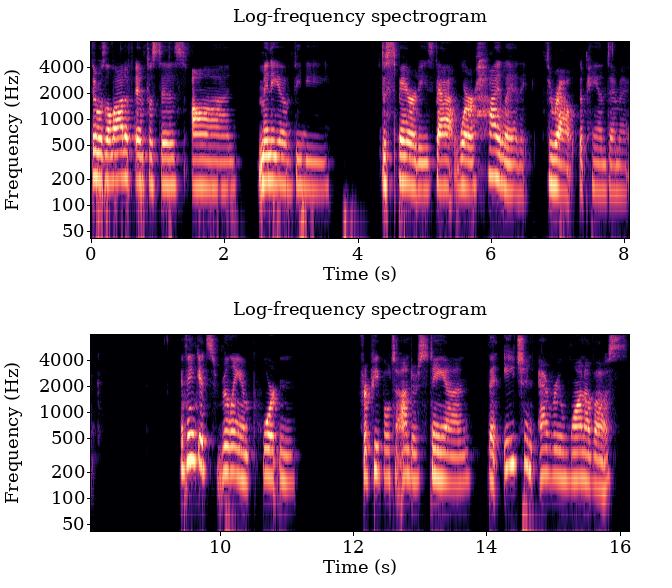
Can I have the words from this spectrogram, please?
There was a lot of emphasis on many of the disparities that were highlighted throughout the pandemic. I think it's really important for people to understand that each and every one of us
